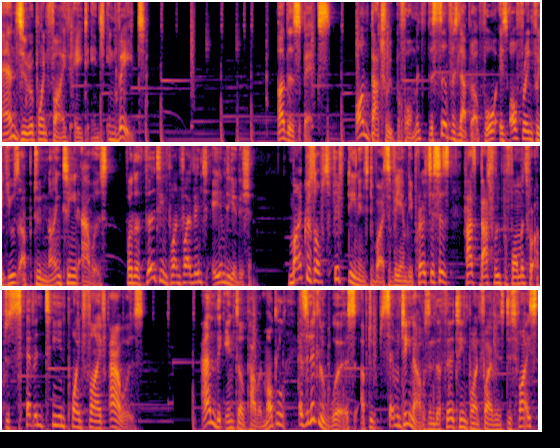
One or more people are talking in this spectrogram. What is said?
and 0.58 inch in weight. Other specs On battery performance, the Surface Laptop 4 is offering for use up to 19 hours for the 13.5-inch AMD edition. Microsoft's 15-inch device of AMD processors has battery performance for up to 17.5 hours. And the Intel-powered model is a little worse, up to 17 hours in the 13.5-inch device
